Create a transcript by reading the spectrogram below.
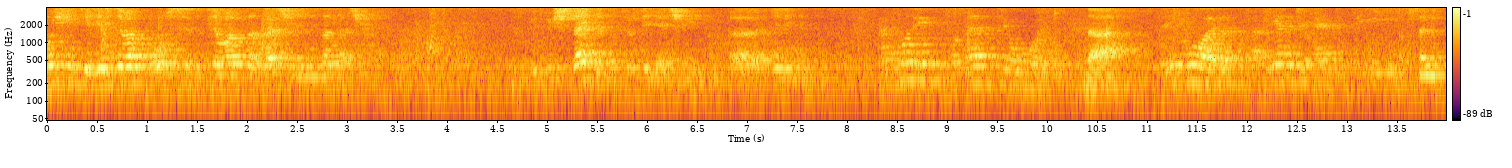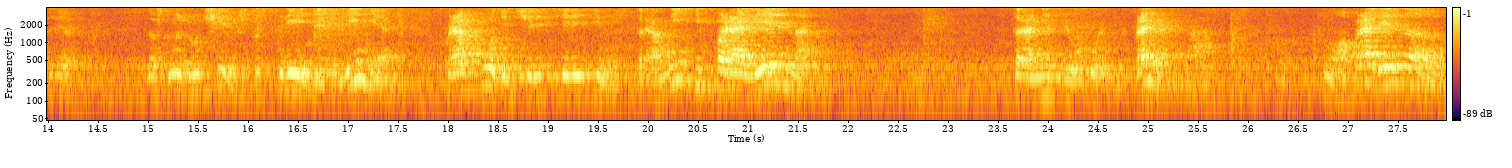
Очень интересный вопрос, это для вас задача или не задача. Вы считаете это утверждение очевидным э, или нет? Рассмотрим вот этот треугольник. Да, Для него этот отрезок является средней линией. абсолютно верно. Потому что мы же учили, что средняя линия проходит через середину стороны и параллельно стороне треугольника. Правильно? Да. Ну, а параллельно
